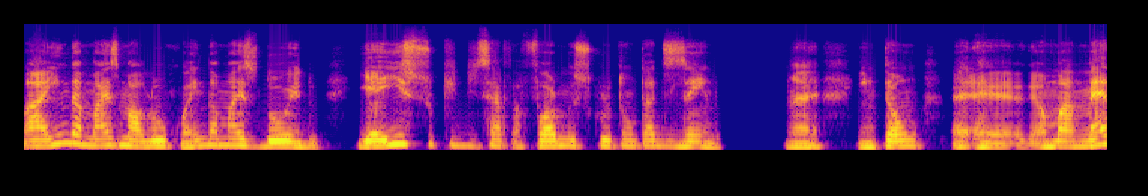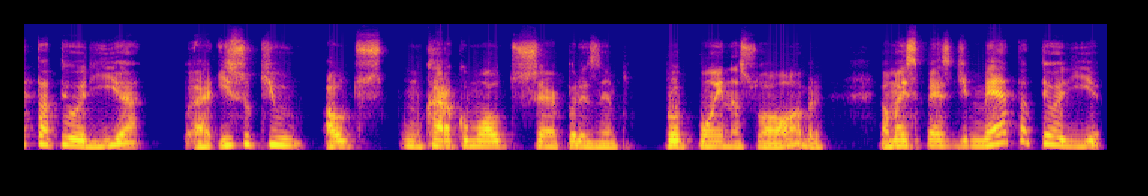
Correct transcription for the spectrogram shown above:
ainda mais maluco, ainda mais doido. E é isso que, de certa forma, o Scruton está dizendo. Né? Então, é, é, é uma metateoria. É isso que um cara como Althusser, por exemplo, propõe na sua obra, é uma espécie de metateoria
